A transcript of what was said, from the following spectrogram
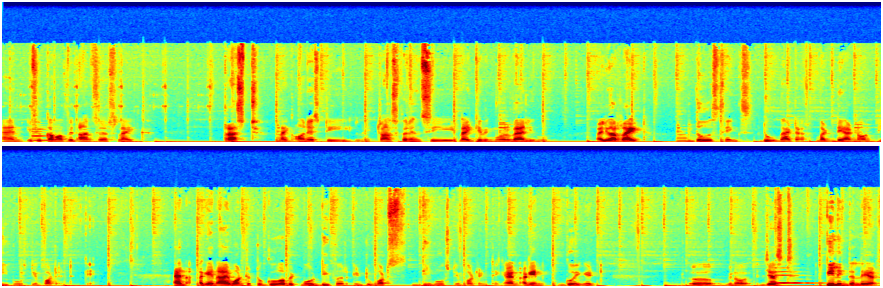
And if you come up with answers like trust like honesty like transparency like giving more value well you are right those things do matter but they are not the most important. Okay. And again i wanted to go a bit more deeper into what's the most important thing. And again going it uh, you know just peeling the layers.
